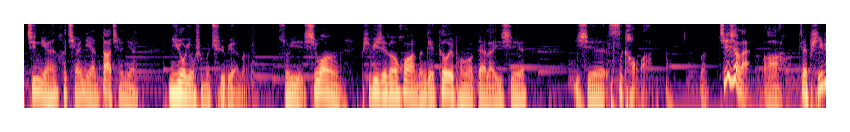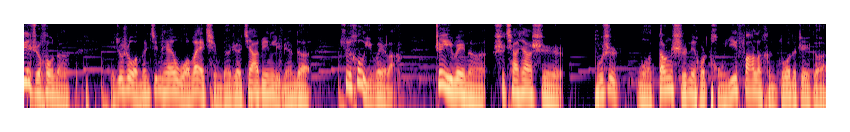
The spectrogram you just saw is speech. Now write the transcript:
今年和前年、大前年，你又有什么区别呢？所以希望皮皮这段话能给各位朋友带来一些一些思考吧。那接下来啊，在皮皮之后呢？也就是我们今天我外请的这嘉宾里面的最后一位了，这一位呢是恰恰是不是我当时那会儿统一发了很多的这个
